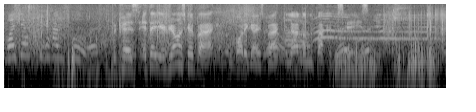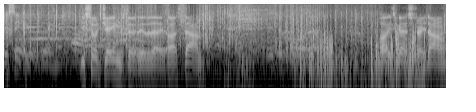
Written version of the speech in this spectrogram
Why do you have to put your hands forward? Because if, they, if your arms go back, your body goes back, you land on the back of the skis and you, you see people doing it. You saw James do it the other day. Oh, it's Dan. Oh, he's going straight down.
